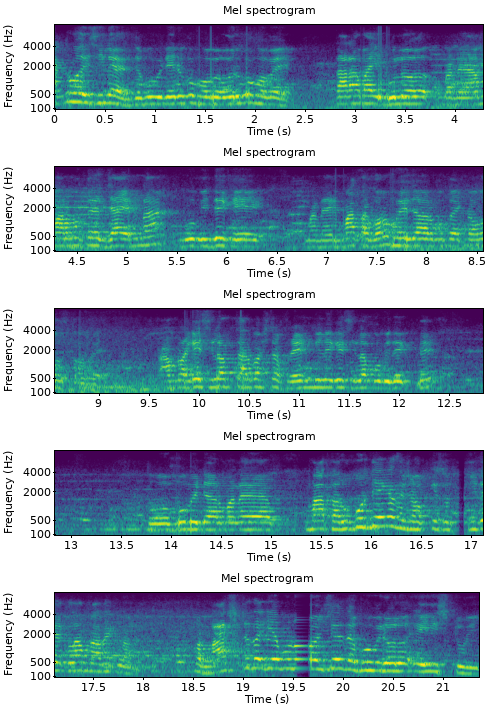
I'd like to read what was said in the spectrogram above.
আগ্রহী ছিলেন যে মুভিটা এরকম হবে ওইরকম হবে। তারা ভাই গুলো মানে আমার মতে যায় না মুভি দেখে মানে মাথা গরম হয়ে যাওয়ার মতো একটা অবস্থা হবে। আমরা গেছিলাম চার পাঁচটা ফ্রেন্ড মিলে গেছিলাম মুভি দেখতে। তো মুভিটার মানে মাথার উপর দিয়ে গেছে সব কিছু কি দেখলাম, না দেখলাম। লাস্টে দেখে মনে হয়েছে যে মুভির হলো এই স্টোরি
